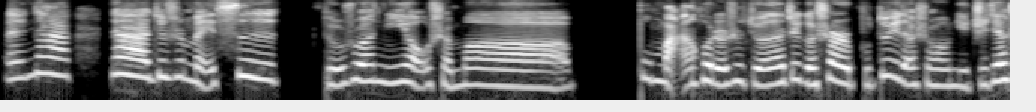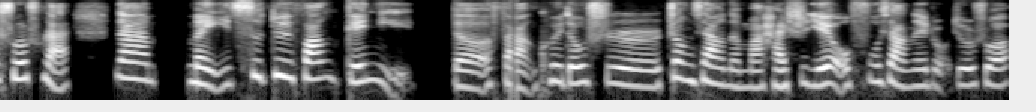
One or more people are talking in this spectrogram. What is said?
哎，那那就是每次，比如说你有什么不满，或者是觉得这个事儿不对的时候，你直接说出来。那每一次对方给你的反馈都是正向的吗？还是也有负向那种？就是说，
